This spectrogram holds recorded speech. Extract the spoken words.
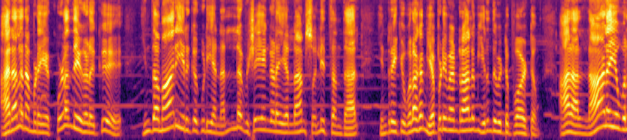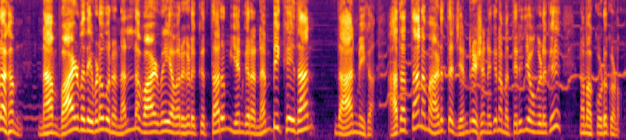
அதனால் நம்முடைய குழந்தைகளுக்கு இந்த மாதிரி இருக்கக்கூடிய நல்ல விஷயங்களை எல்லாம் சொல்லித்தந்தால் இன்றைக்கு உலகம் எப்படி வென்றாலும் இருந்துவிட்டு போகட்டும். ஆனால் நாளைய உலகம் நாம் வாழ்வதை விட ஒரு நல்ல வாழ்வை அவர்களுக்கு தரும் என்கிற நம்பிக்கை தான் இந்த ஆன்மீகம். அதைத்தான் நம்ம அடுத்த ஜென்ரேஷனுக்கு நம்ம தெரிஞ்சவங்களுக்கு நம்ம கொடுக்கணும்.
